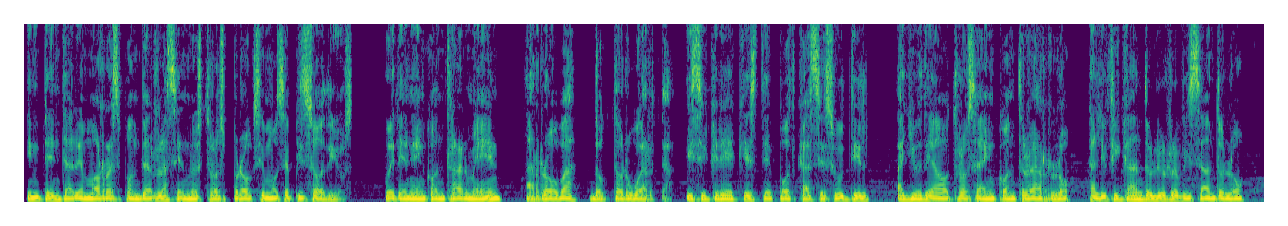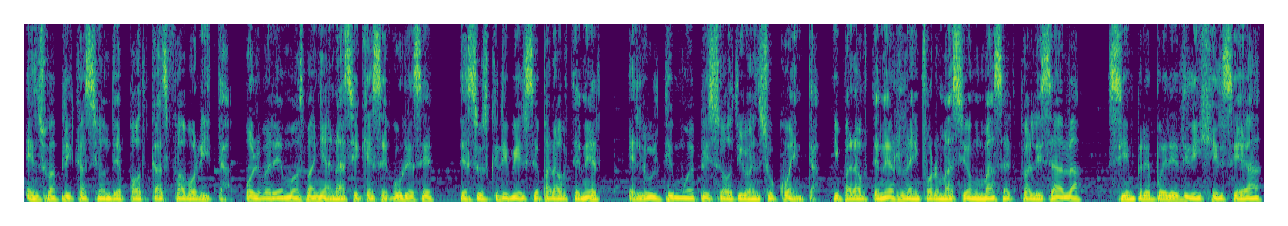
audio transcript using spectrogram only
Intentaremos responderlas en nuestros próximos episodios. Pueden encontrarme en arroba doctor Huerta. Y si cree que este podcast es útil, ayude a otros a encontrarlo, calificándolo y revisándolo en su aplicación de podcast favorita. Volveremos mañana, así que asegúrese de suscribirse para obtener el último episodio en su cuenta. Y para obtener la información más actualizada, siempre puede dirigirse a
